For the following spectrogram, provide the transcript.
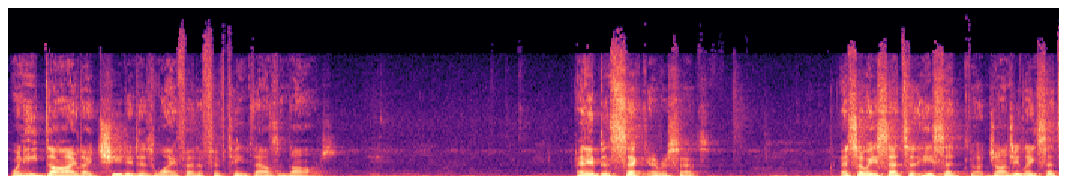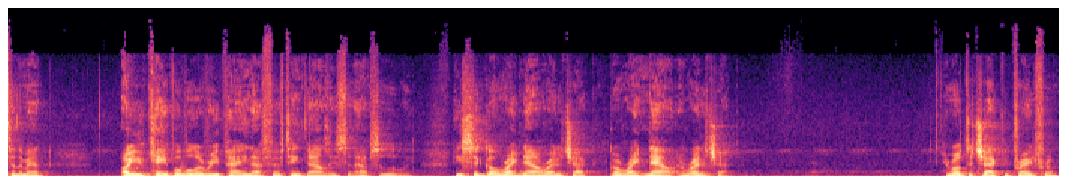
When he died, I cheated his wife out of $15,000. And he'd been sick ever since. And so he said to, he said, uh, John G. Lake said to the man, are you capable of repaying that 15000 He said, Absolutely. He said, Go right now, write a check. Go right now and write a check. He wrote the check, he prayed for him,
